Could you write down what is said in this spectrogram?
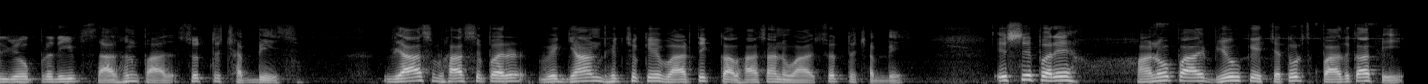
योग प्रदीप साधन पाद सूत्र 26 व्यास भाष्य पर विज्ञान भिक्षु के वार्तिक का भाषानुवाद, सूत्र 26 इससे परे हानोपाय व्यूह के चतुर्थ पाद का भी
